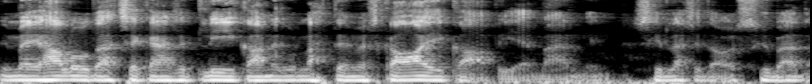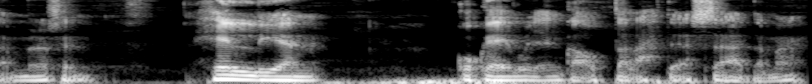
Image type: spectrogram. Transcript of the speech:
niin me ei haluta, että sekään sit liikaa niin lähtee myöskään aikaa viemään, niin sillä sitä olisi hyvä tämmöisen hellien kokeilujen kautta lähteä säätämään.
